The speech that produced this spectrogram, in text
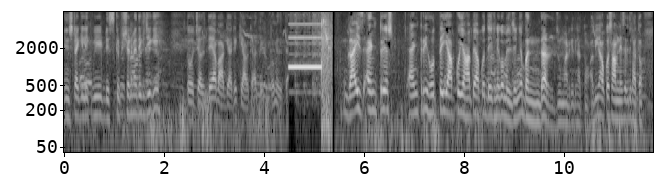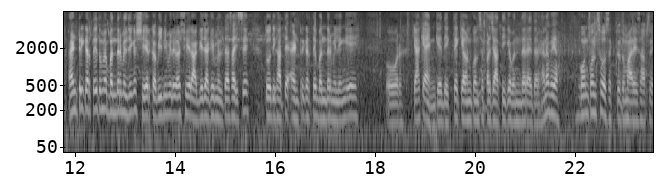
इंस्टा की लिंक भी डिस्क्रिप्शन में दिख जाएगी। तो चलते हैं अब आगे आगे क्या क्या देखने को मिलता है। गाइज़ एंट्री एंट्री होते ही आपको यहाँ पे आपको देखने को मिल जाएँगे बंदर। जूम मार के दिखाता हूँ। अभी आपको सामने से भी दिखाता हूँ। एंट्री करते ही तुम्हें बंदर मिल जाएँगे। शेर कभी नहीं मिलेगा शेर आगे जाके मिलता है साइज़ से। तो दिखाते हैं एंट्री करते बंदर मिलेंगे। और क्या क्या इनके? देखते हैं क्या उन कौन से प्रजाति के बंदर है इधर, है ना भैया? कौन कौन से हो सकते हो तुम्हारे हिसाब से।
